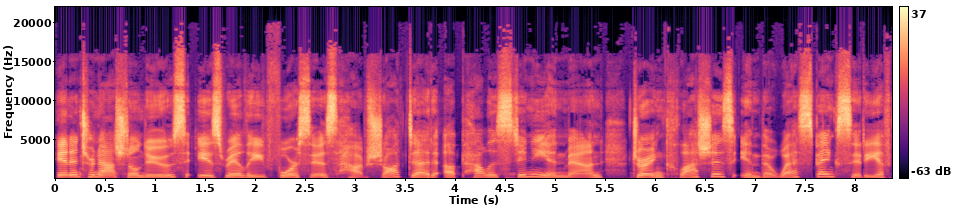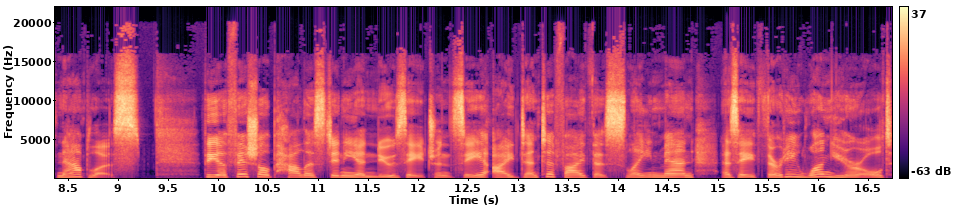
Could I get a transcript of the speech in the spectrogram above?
In international news, Israeli forces have shot dead a Palestinian man during clashes in the West Bank city of Nablus. The official Palestinian news agency identified the slain man as a 31 year old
